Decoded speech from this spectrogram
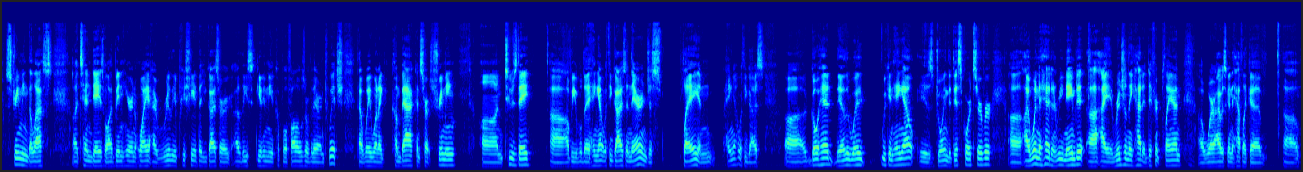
streaming the last uh, 10 days while I've been here in Hawaii. I really appreciate that you guys are at least giving me a couple of follows over there on Twitch. That way, when I come back and start streaming on Tuesday, uh, I'll be able to hang out with you guys in there and just play and hang out with you guys. Uh, go ahead. The other way we can hang out is join the Discord server. Uh, I went ahead and renamed it. Uh, I originally had a different plan uh, where I was going to have like a uh,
